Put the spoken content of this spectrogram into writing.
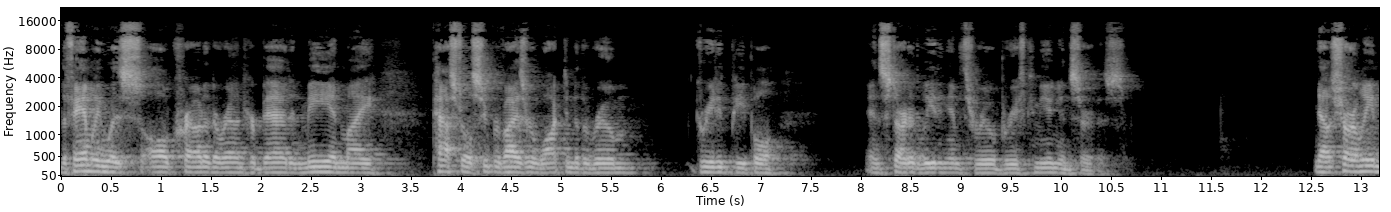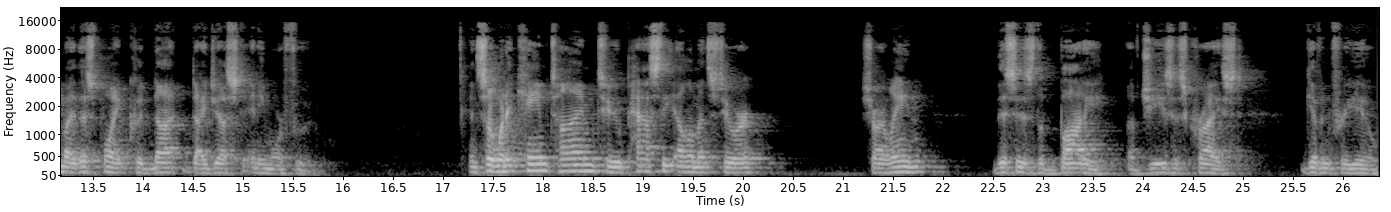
The family was all crowded around her bed, and me and my pastoral supervisor walked into the room, greeted people, and started leading them through a brief communion service. Now, Charlene, by this point, could not digest any more food. And so when it came time to pass the elements to her, Charlene, this is the body of Jesus Christ given for you.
